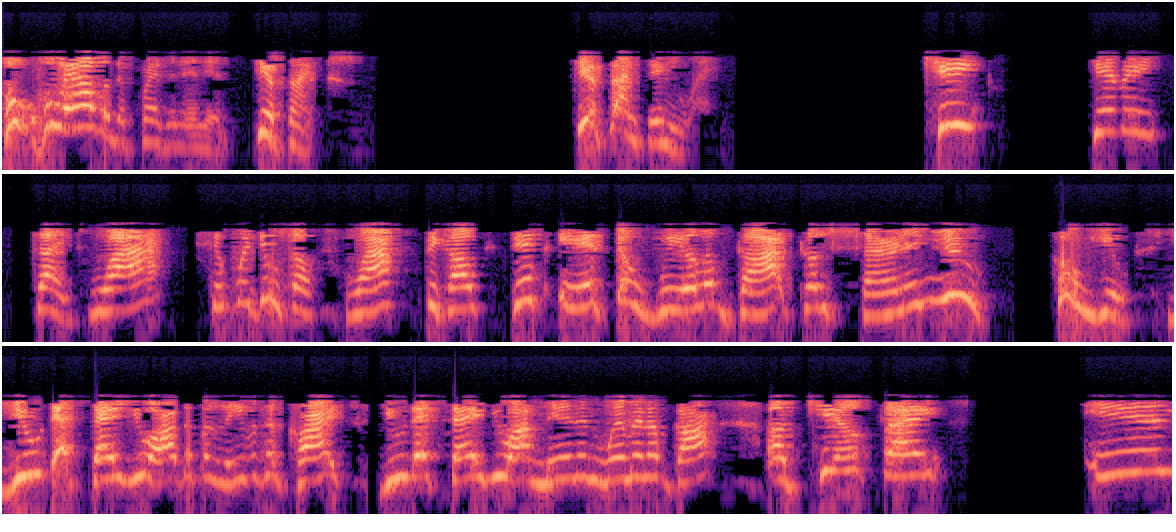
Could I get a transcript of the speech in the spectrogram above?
who, whoever the president is, give thanks. Give thanks anyway. Keep giving thanks. Why should we do so? Why? Because this is the will of God concerning you. Who you? You that say you are the believers of Christ. You that say you are men and women of God. Uh, kill thanks in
